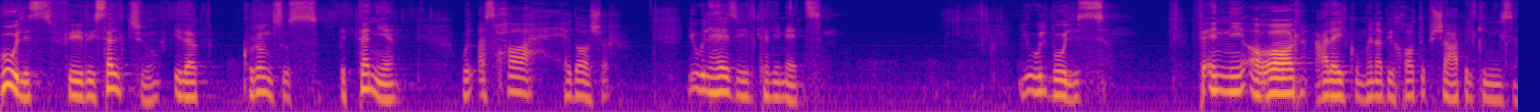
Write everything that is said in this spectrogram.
بولس في رسالته إلى كورنثوس الثانية والأصحاح 11 يقول هذه الكلمات. يقول بولس فإني أغار عليكم. هنا بيخاطب شعب الكنيسة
